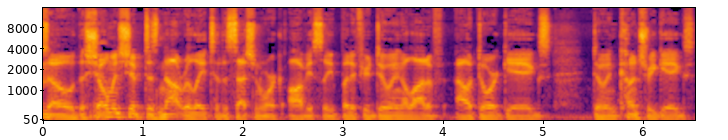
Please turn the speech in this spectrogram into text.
So the showmanship does not relate to the session work, obviously, but if you're doing a lot of outdoor gigs, doing country gigs,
